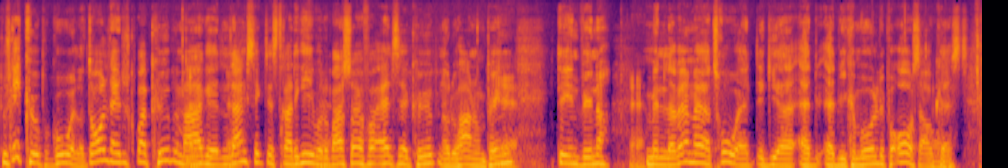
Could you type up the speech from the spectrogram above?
du skal ikke købe på gode eller dårlige dage, du skal bare købe markedet. Ja, ja. En langsigtet strategi, hvor ja. du bare sørger for altid at købe, når du har nogle penge. Ja det er en vinder. Ja. Men lad være med at tro, at, det giver, at, at vi kan måle det på års afkast. Ja.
